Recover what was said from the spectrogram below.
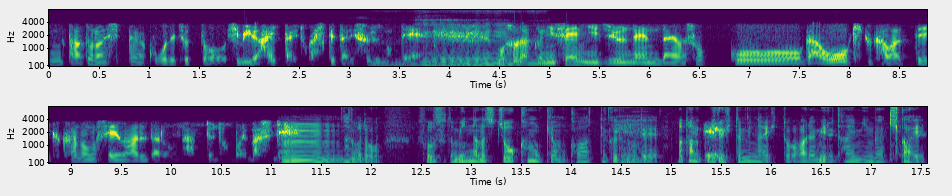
うんパートナーシップがここでちょっとひびが入ったりとかしてたりするので、おそらく2020年代はそこが大きく変わっていく可能性はあるだろうなというのは思いますうね。ん、なるほど。そうするとみんなの視聴環境も変わってくるので、また見る人見ない人、あるいは見るタイミング、機会、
